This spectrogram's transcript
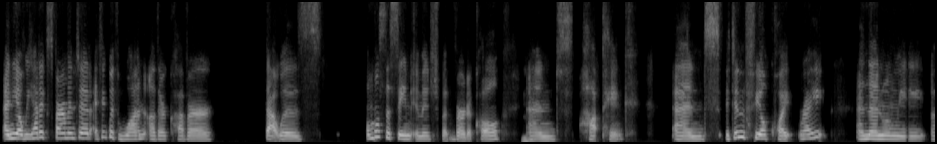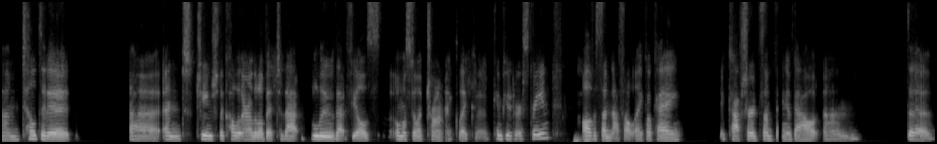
and yeah, we had experimented, I think, with one other cover that was almost the same image but vertical mhm, and hot pink. And it didn't feel quite right. And then when we um, tilted it uh, and changed the color a little bit to that blue that feels almost electronic, like a computer screen, all mhm. of a sudden that felt like, okay, it captured something about um, the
